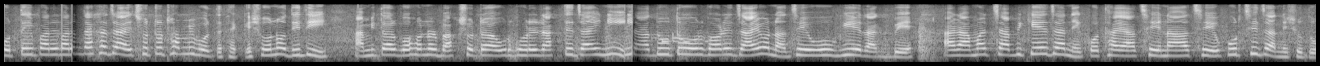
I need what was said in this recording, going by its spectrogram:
করতেই পারে দেখা যায়, ছোট ঠাম্মি বলতে থাকে, শোনো দিদি, আমি তো আর গহনার বাক্সটা ওর ঘরে রাখতে যাইনি। দাদু তো ওর ঘরে যায়ও না, যে ও গিয়ে রাখবে। আর আমার চাবি কে জানে, কোথায় আছে, না আছে কুর্চি জানে শুধু।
